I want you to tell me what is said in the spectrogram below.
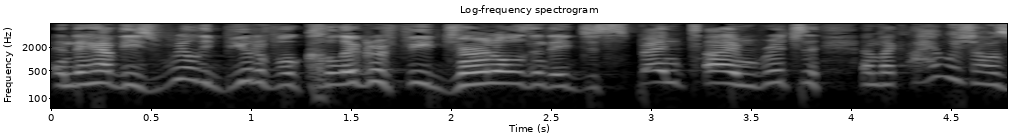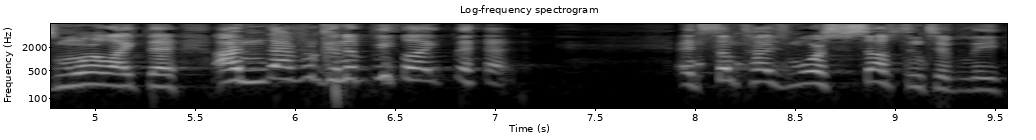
and they have these really beautiful calligraphy journals and they just spend time richly. I'm like, I wish I was more like that. I'm never going to be like that. And sometimes more substantively,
